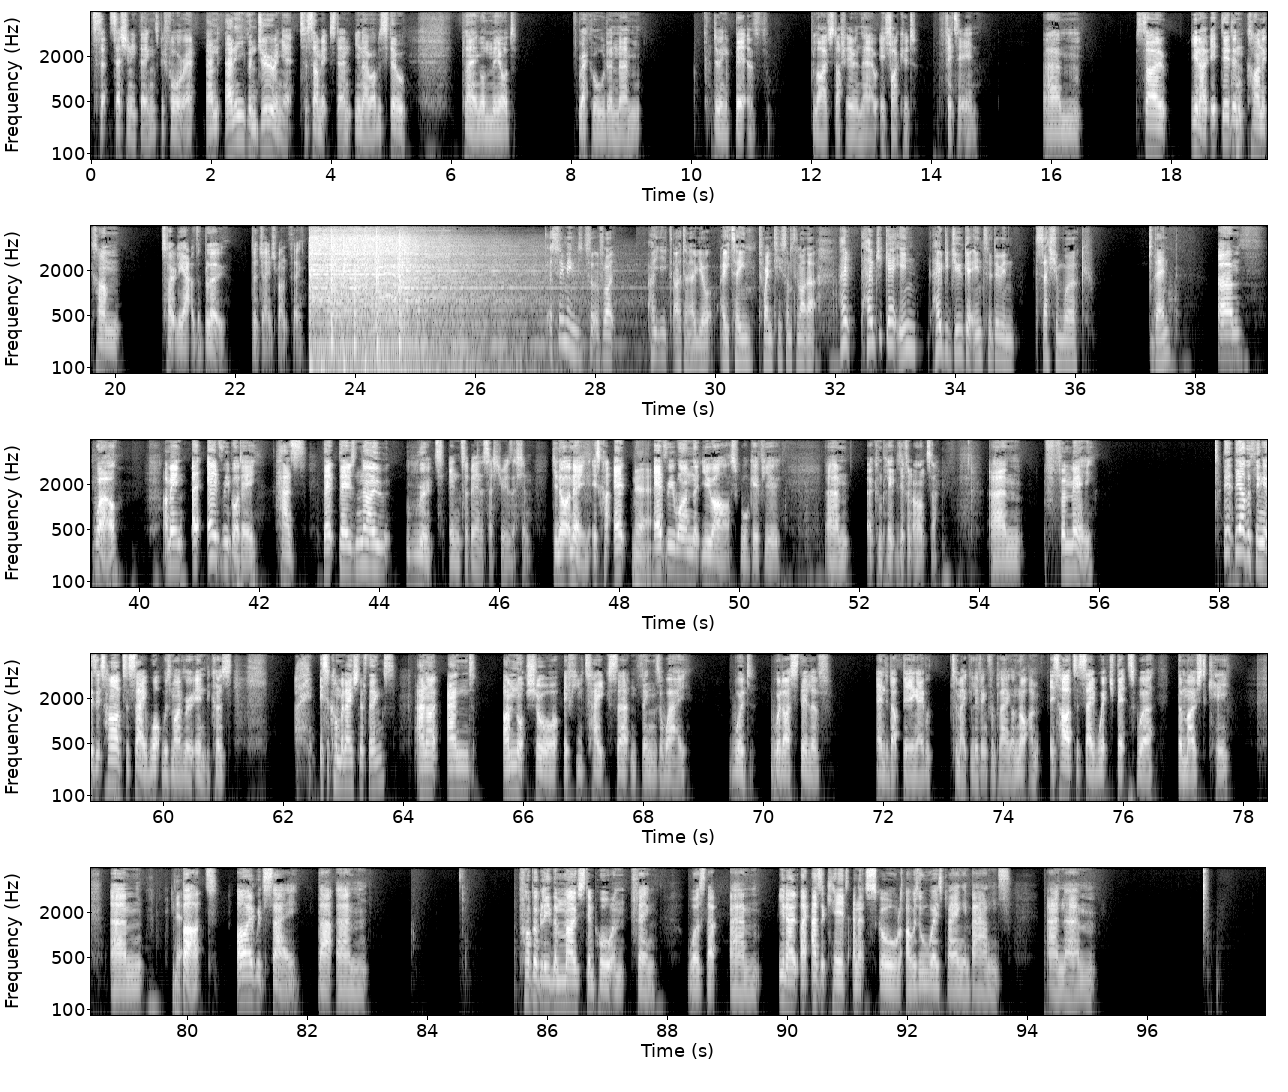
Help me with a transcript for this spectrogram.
se- sessiony things before it, and and even during it to some extent, you know, I was still playing on the odd record and um doing a bit of live stuff here and there if I could fit it in. Um, so you know, it didn't kind of come totally out of the blue, the James Blunt thing. Assuming sort of like, I don't know, you're 18, 20, something like that. How how did you get in? How did you get into doing session work then? Um, well, I mean, everybody has. There, there's no route into being a session musician. Do you know what I mean? It's kind. E- Yeah. everyone that you ask will give you um, a completely different answer. Um, for me, the the other thing is, it's hard to say what was my route in because it's a combination of things, and I and I'm not sure if you take certain things away, would would I still have ended up being able to make a living from playing or not? I'm, it's hard to say which bits were the most key. Um, Yeah. But I would say that um, probably the most important thing was that um, you know, like as a kid and at school, I was always playing in bands, and um,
